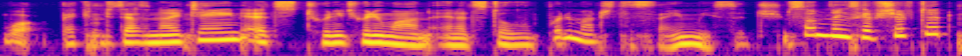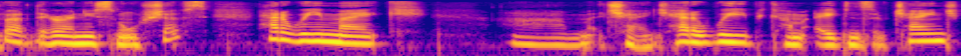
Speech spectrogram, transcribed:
what, back in 2018, it's 2021, and it's still pretty much the same message. Some things have shifted, but there are only small shifts. How do we make um, change? How do we become agents of change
